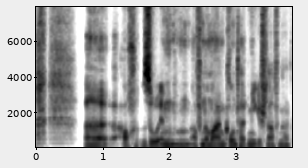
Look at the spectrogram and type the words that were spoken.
äh, auch so im, auf normalem Grund halt irgendwie geschlafen hat.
